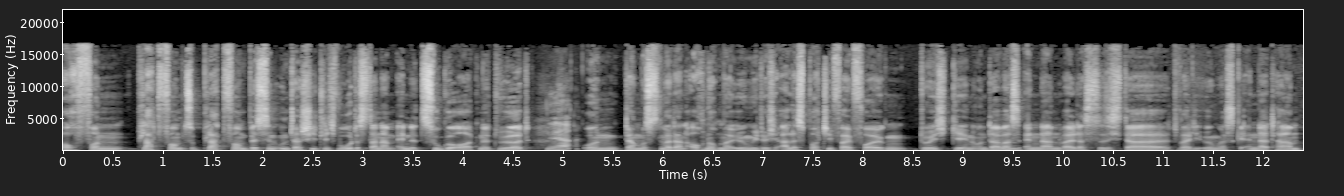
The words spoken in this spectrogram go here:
auch von Plattform zu Plattform ein bisschen unterschiedlich, wo das dann am Ende zugeordnet wird. Ja. Und da mussten wir dann auch nochmal irgendwie durch alle Spotify-Folgen durchgehen und da mhm. was ändern, weil das sich da, weil die irgendwas geändert haben.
